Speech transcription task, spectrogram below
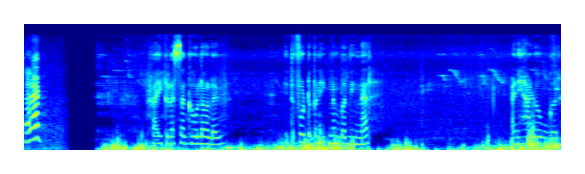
चला. हा इकडं असा गहू लावला इथं फोटो पण एक नंबर निघणार. आणि हा डोंगर.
